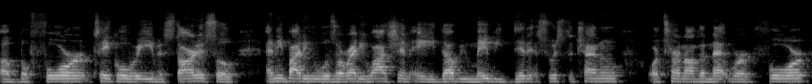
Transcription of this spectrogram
uh, before Takeover even started. So anybody who was already watching AEW maybe didn't switch the channel or turn on the network for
